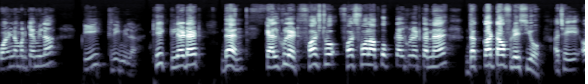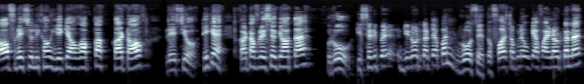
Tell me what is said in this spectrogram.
पॉइंट नंबर क्या मिला? टी थ्री मिला। ठीक clear that then calculate first first of all आपको कैलकुलेट करना है द कट ऑफ़ रेशियो अच्छा ये ऑफ़ रेशियो लिखा हूँ ये क्या होगा आपका? कट ऑफ़ रेशियो ठीक है कट ऑफ़ रेशियो क्या होता है? रो, किससे डिनोट करते हैं अपन? रो से। तो फ़र्स्ट अपने को क्या फाइंड आउट करना है?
